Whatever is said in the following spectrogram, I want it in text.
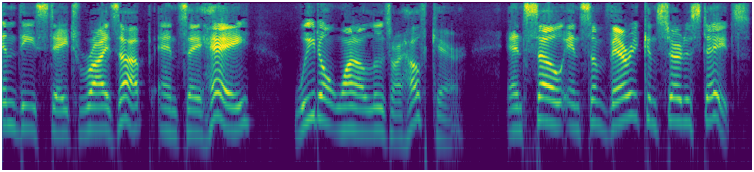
in these states rise up and say, hey, we don't want to lose our health care and so, in some very conservative states,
